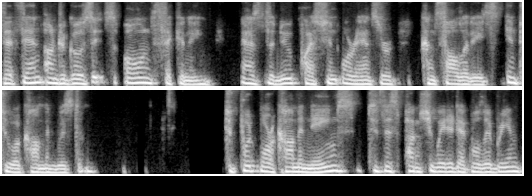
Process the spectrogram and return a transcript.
that then undergoes its own thickening as the new question or answer consolidates into a common wisdom. To put more common names to this punctuated equilibrium,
